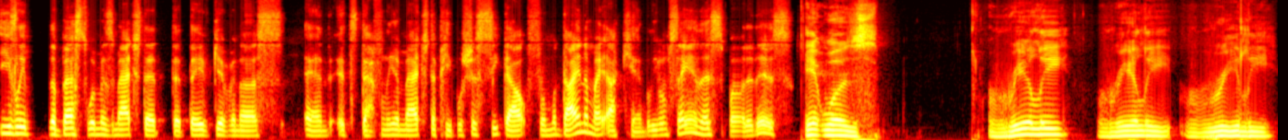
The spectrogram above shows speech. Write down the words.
Easily the best women's match that that they've given us. And it's definitely a match that people should seek out from a dynamite. I can't believe I'm saying this, but it is. It was really, really, really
